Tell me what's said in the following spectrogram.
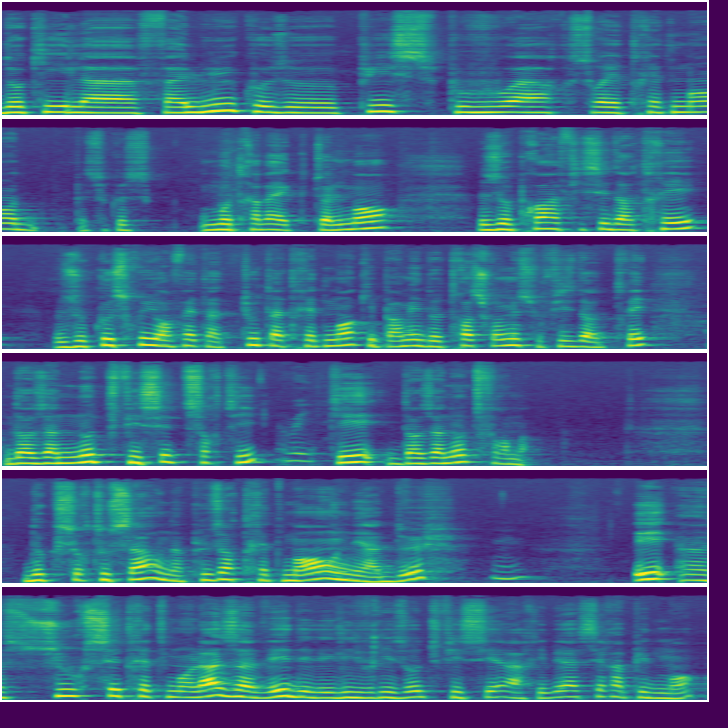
Donc il a fallu que je puisse pouvoir sur les traitements, parce que ce- mon travail actuellement, je prends un fichier d'entrée, je construis en fait un- tout un traitement qui permet de transformer ce fichier d'entrée dans un autre fichier de sortie Oui. qui est dans un autre format. Donc sur tout ça, on a plusieurs traitements, on est à deux. Mm. Et euh, sur ces traitements-là, j'avais des livraisons de fichiers à arriver assez rapidement.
